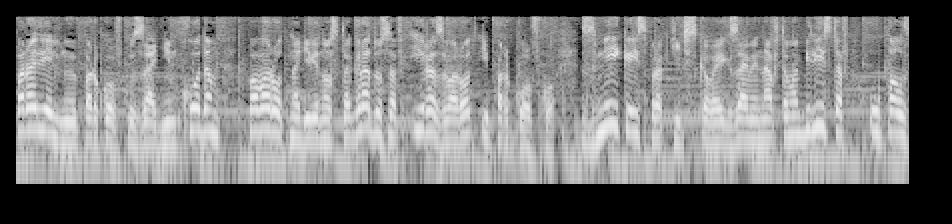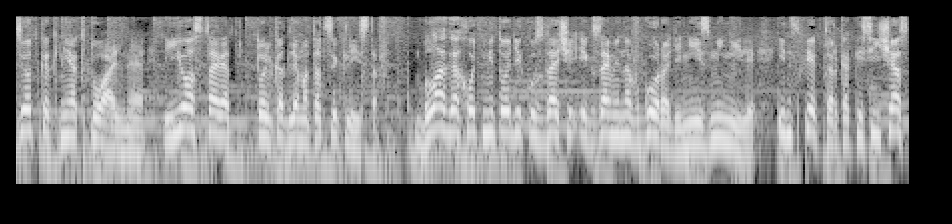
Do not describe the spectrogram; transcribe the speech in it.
параллельную парковку задним ходом, поворот на 90 градусов и разворот и парковку. Змейка из практического экзамена автомобилистов уползет как неактуальная. Ее оставят только для мотоциклистов. Благо, хоть методику сдачи экзамена в городе не изменили. Инспектор, как и сейчас,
